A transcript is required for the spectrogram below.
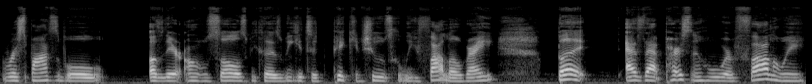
responsible of their own souls because we get to pick and choose who we follow, right? But as that person who we're following,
